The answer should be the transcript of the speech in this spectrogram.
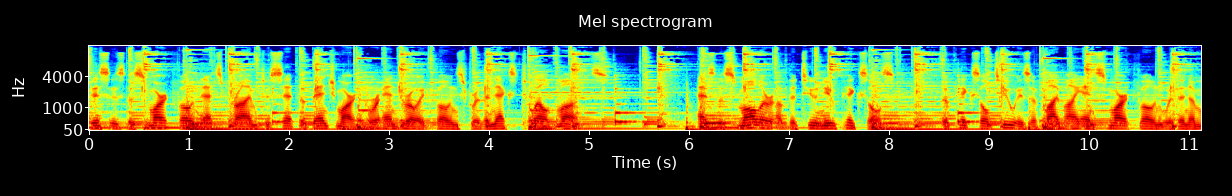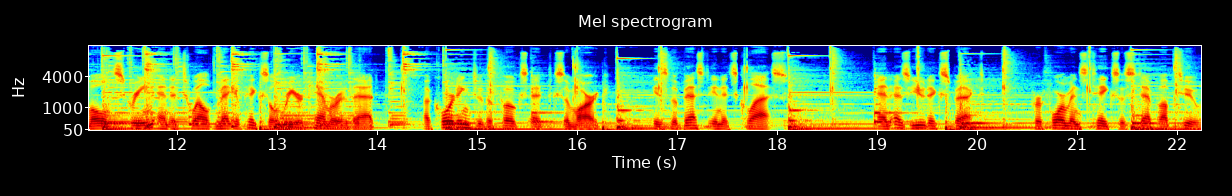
this is the smartphone that's primed to set the benchmark for Android phones for the next 12 months. As the smaller of the two new Pixels, the Pixel 2 is a 5IN smartphone with an AMOLED screen and a 12-megapixel rear camera that, according to the folks at Pixelmark, is the best in its class. And as you'd expect, performance takes a step up too,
